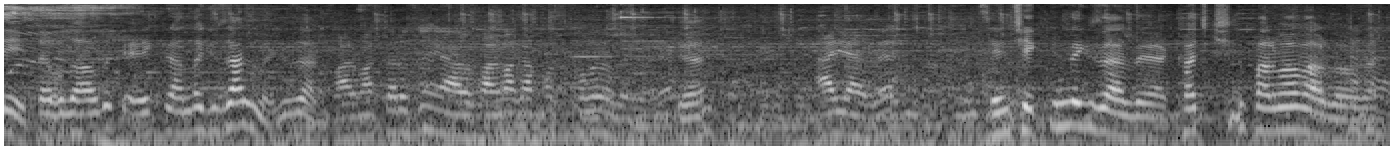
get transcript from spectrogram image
İyi tabulu aldık. Ekranda güzel mi? Güzel. Parmaklar uzun ya abi. Parmak atması kolay oluyor böyle. Ya. Her yerde. Senin çektiğin de güzeldi ya. Kaç kişinin parmağı vardı orada.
